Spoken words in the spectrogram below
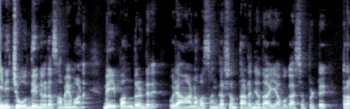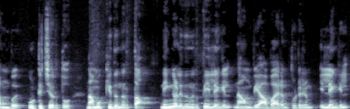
ഇനി ചോദ്യങ്ങളുടെ സമയമാണ്. മെയ് പന്ത്രണ്ടിന് ഒരു ആണവ സംഘർഷം തടഞ്ഞതായി അവകാശപ്പെട്ട് ട്രംപ് കൂട്ടിച്ചേർത്തു. നമുക്കിത് നിർത്താം. നിങ്ങളിത് നിർത്തിയില്ലെങ്കിൽ നാം വ്യാപാരം തുടരും. ഇല്ലെങ്കിൽ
